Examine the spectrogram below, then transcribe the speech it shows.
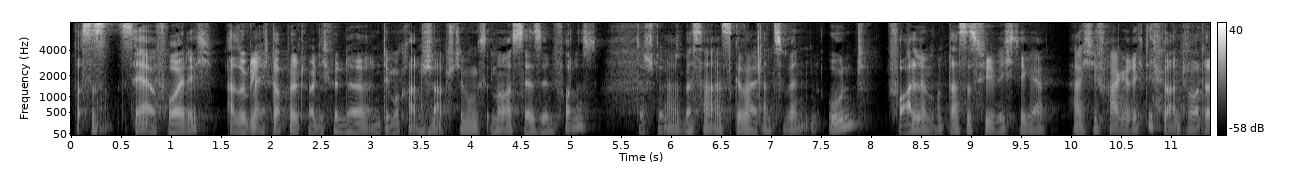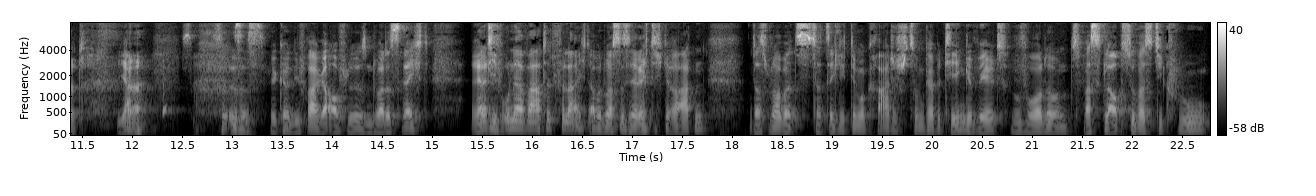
Das ist ja. sehr erfreulich, also gleich doppelt, weil ich finde, eine demokratische. Abstimmung ist immer was sehr Sinnvolles. Das stimmt. Äh, besser als Gewalt anzuwenden. Und vor allem, und das ist viel wichtiger, habe ich die Frage richtig beantwortet. ja, so ist es. Wir können die Frage auflösen. Du hattest recht. Relativ unerwartet vielleicht, aber du hast es ja richtig geraten, dass Roberts tatsächlich demokratisch zum Kapitän gewählt wurde. Und was glaubst du, was die Crew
